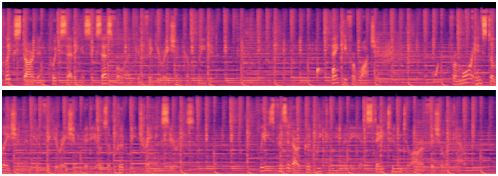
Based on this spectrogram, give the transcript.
Click start and quick setting is successful and configuration completed. Thank you for watching. For more installation and configuration videos of GoodWe training series, please visit our GoodWe community and stay tuned to our official account.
